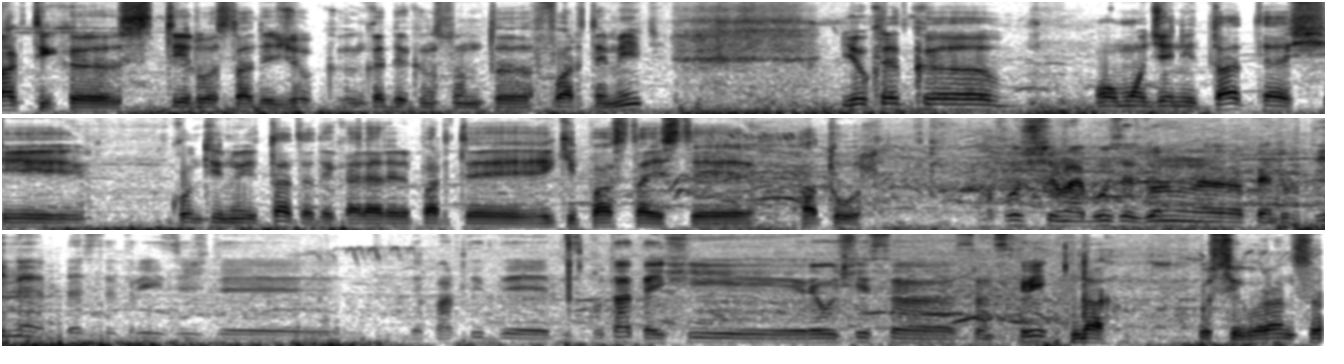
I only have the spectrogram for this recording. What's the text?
practică stilul ăsta de joc încă de când sunt uh, foarte mici. Eu cred că omogenitatea și continuitatea de care are parte echipa asta este atul. A fost cel mai bun sezon uh, pentru tine, peste 30 de, de partide disputate, ai și reușit să, să înscrii? Da, cu siguranță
